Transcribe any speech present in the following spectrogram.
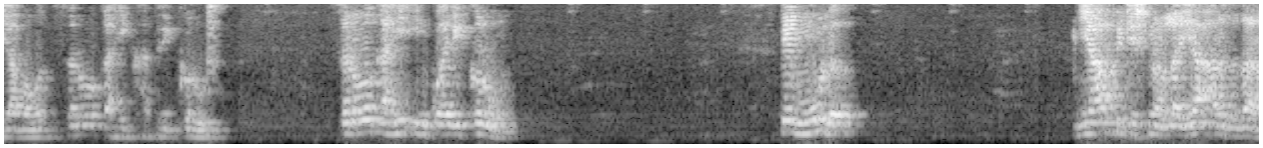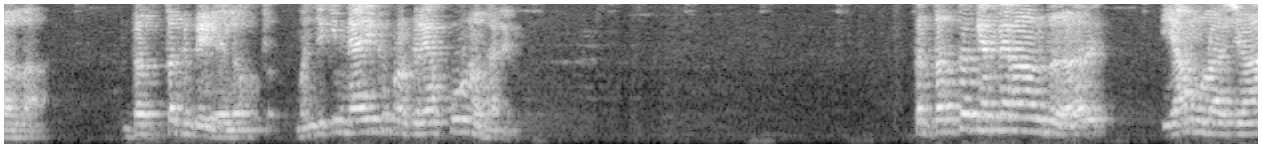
याबाबत सर्व काही खात्री करून सर्व काही इन्क्वायरी करून ते मूल या पिटिशनरला या अर्जदाराला दत्तक दिलेलं होतं. म्हणजे की न्यायिक प्रक्रिया पूर्ण झालेली. तर दत्तक घेतल्यानंतर या मुलाच्या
